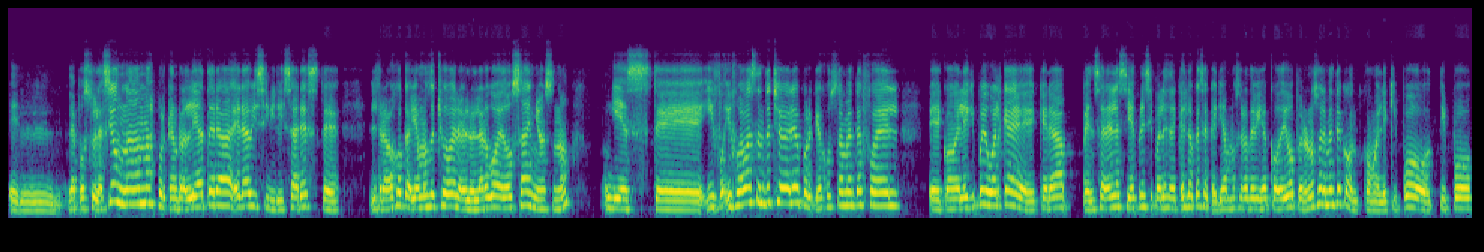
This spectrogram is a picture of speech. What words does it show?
el, la postulación nada más, porque en realidad era, era visibilizar este, el trabajo que habíamos hecho a lo largo de dos años, ¿no? Y, este, y, fue, y fue bastante chévere porque justamente fue el, eh, con el equipo igual que, que, era pensar en las ideas principales de qué es lo que se quería mostrar de vía código, pero no solamente con, con el equipo tipo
